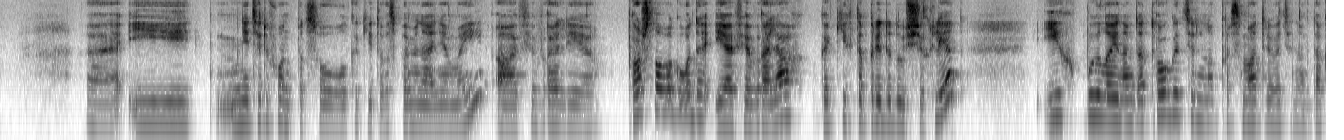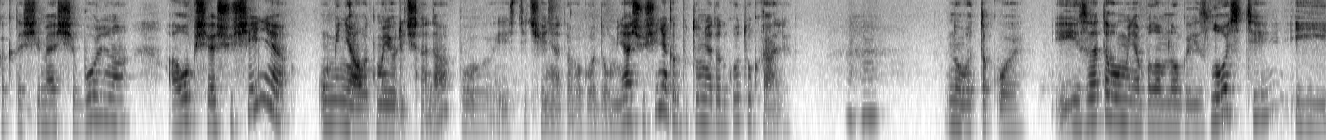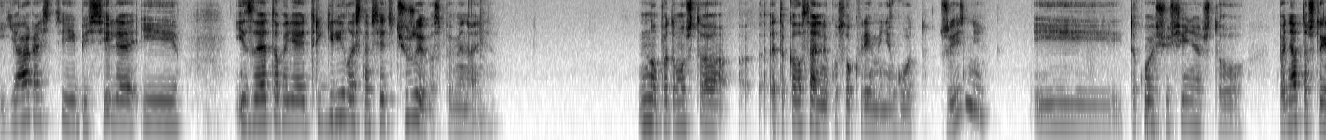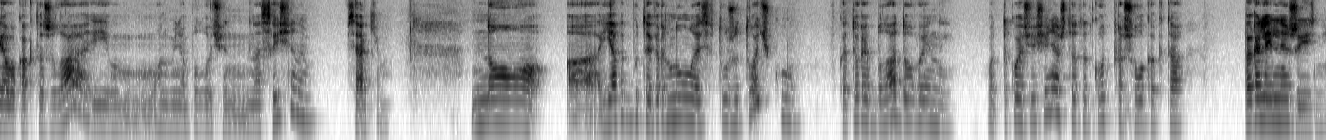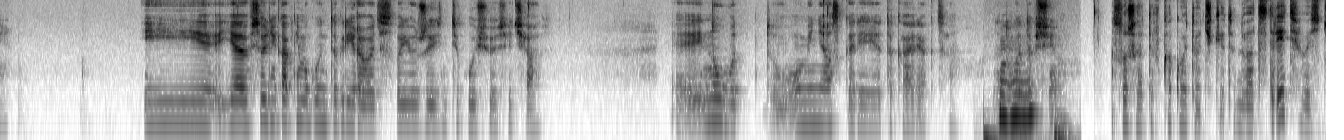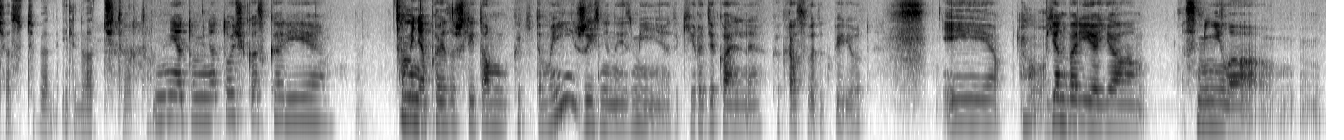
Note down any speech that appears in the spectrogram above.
Э, и мне телефон подсовывал какие-то воспоминания мои о феврале прошлого года, и о февралях каких-то предыдущих лет. Их было иногда трогательно просматривать, иногда как-то щемяще больно. А общее ощущение у меня, вот мое личное, да, по истечению этого года, у меня ощущение, как будто у меня этот год украли. Мгм. Ну, вот такое. И из-за этого у меня было много и злости, и ярости, и бессилия, и из-за этого я и триггерилась на все эти чужие воспоминания. Ну, потому что это колоссальный кусок времени, год жизни, и такое ощущение, что понятно, что я его как-то жила, и он у меня был очень насыщенным всяким, но а, я как будто вернулась в ту же точку, в которой была до войны. Вот такое ощущение, что этот год прошел как-то параллельной жизни. И я все никак не могу интегрировать в свою жизнь текущую сейчас. Э, Ну вот у меня скорее такая реакция на эту Мгм. годовщину. Слушай, а ты в какой точке? Ты 23-го сейчас у тебя или 24-го? Нет, у меня точка скорее... У меня произошли там какие-то мои жизненные изменения, такие радикальные, как раз в этот период. И в январе я сменила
